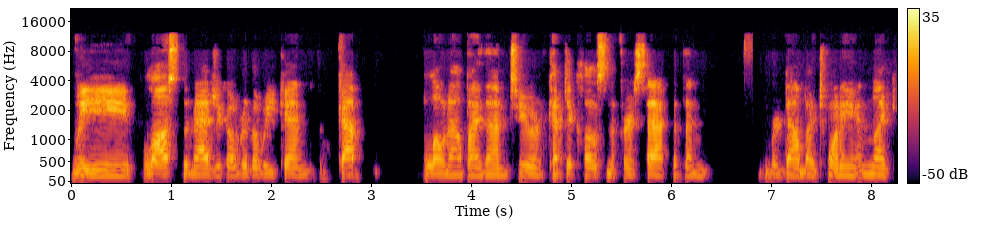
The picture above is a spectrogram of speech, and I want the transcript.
we lost the Magic over the weekend, got blown out by them too, or kept it close in the first half, but then we're down by 20. And like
